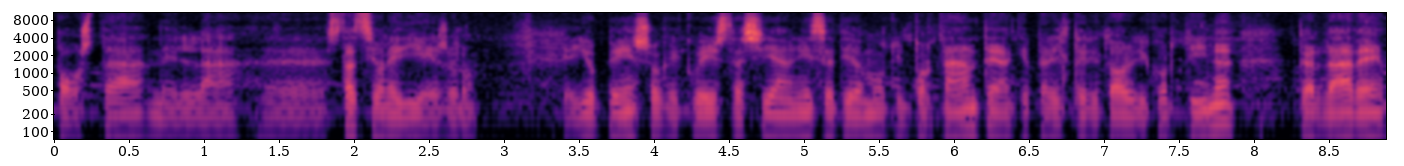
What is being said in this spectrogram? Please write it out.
posta nella eh, stazione di Jesolo. Io penso che questa sia un'iniziativa molto importante anche per il territorio di Cortina per dare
